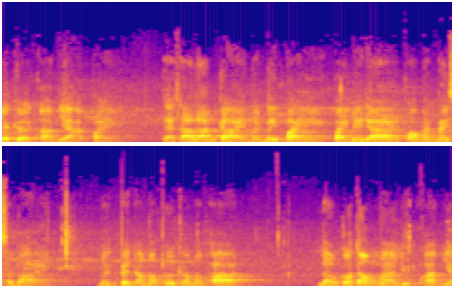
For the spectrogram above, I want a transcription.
จะเกิดความอยากไป แต่ถ้าร่างกายมันไม่ไปไปไม่ได้ เพราะมันไม่สบาย มันเป็นอมภพอมภาตเราก็ต้องมาหยุดความอย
